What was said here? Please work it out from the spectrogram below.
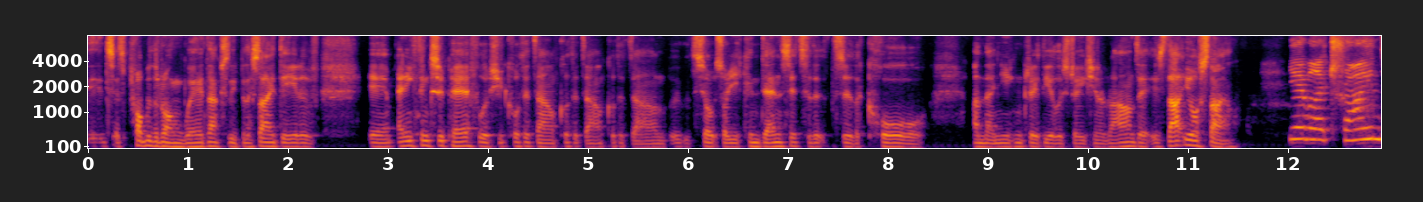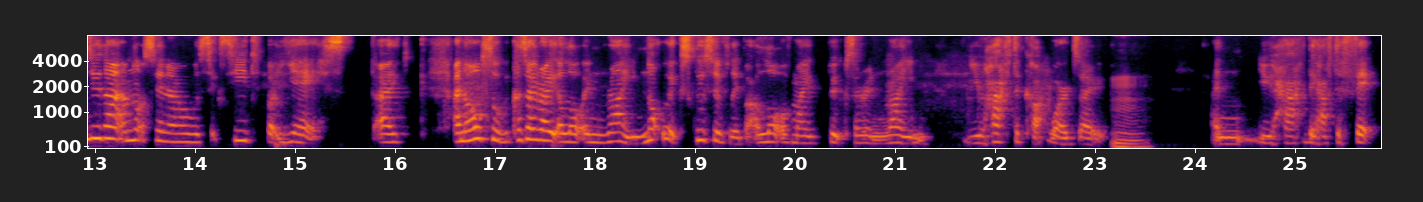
it's, it's probably the wrong word actually, but this idea of um, anything superfluous, you cut it down, cut it down, cut it down. So, so you condense it to the to the core, and then you can create the illustration around it. Is that your style? Yeah, well, I try and do that. I'm not saying I always succeed, but yes, I and also because I write a lot in rhyme, not exclusively, but a lot of my books are in rhyme. You have to cut words out, Mm. and you have they have to fit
